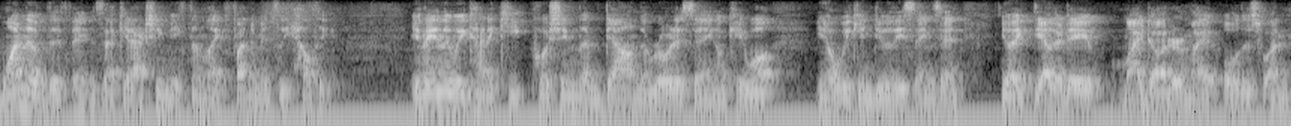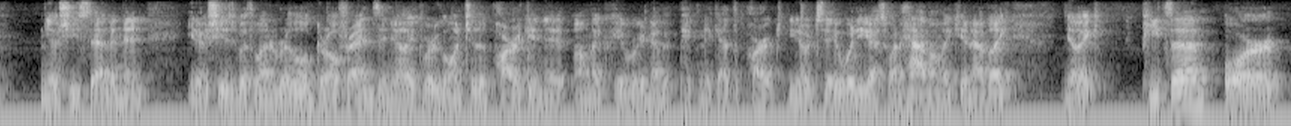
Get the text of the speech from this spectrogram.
one of the things that can actually make them like fundamentally healthy if anything we kind of keep pushing them down the road of saying okay well you know we can do these things and you know like the other day my daughter my oldest one you know she's seven and you know she's with one of her little girlfriends and you know like we're going to the park and it, i'm like okay we're gonna have a picnic at the park you know today what do you guys want to have i'm like you know have like you know like pizza or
